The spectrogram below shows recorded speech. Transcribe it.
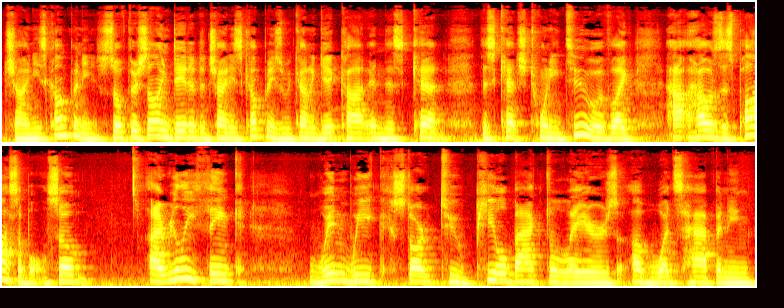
Chinese companies. So if they're selling data to Chinese companies, we kind of get caught in this cat this catch 22 of like how, how is this possible? So I really think when we start to peel back the layers of what's happening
